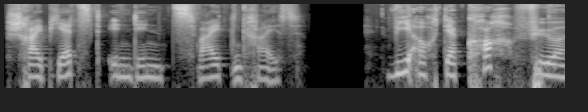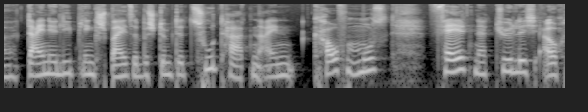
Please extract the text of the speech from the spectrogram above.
schreib jetzt in den zweiten Kreis. Wie auch der Koch für deine Lieblingsspeise bestimmte Zutaten einkaufen muss, fällt natürlich auch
